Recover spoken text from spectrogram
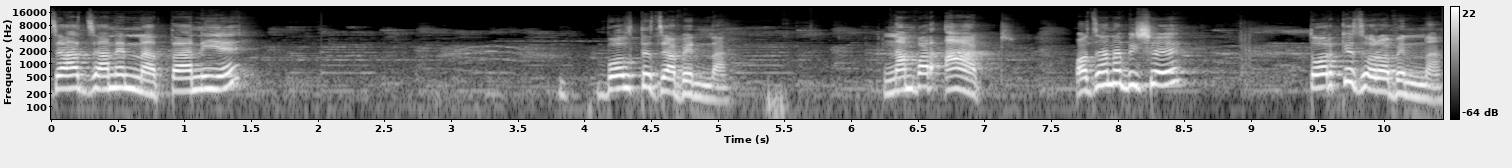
যা জানেন না তা নিয়ে বলতে যাবেন না। নাম্বার আট, অজানা বিষয়ে তর্কে জড়াবেন না।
